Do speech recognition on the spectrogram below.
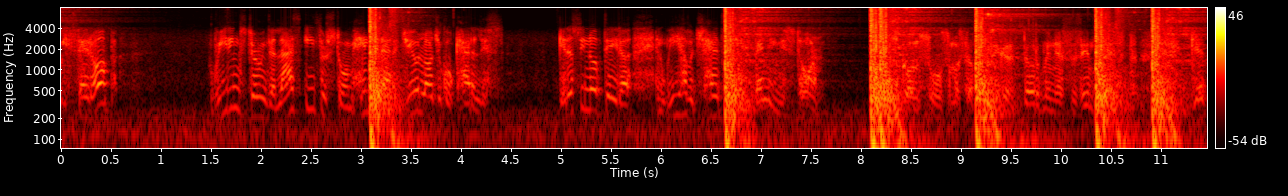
we set up. Readings during the last ether storm hinted at a geological catalyst. Get us enough data, and we have a chance of expending this storm. Consoles must have triggered Terminus' interest. Get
